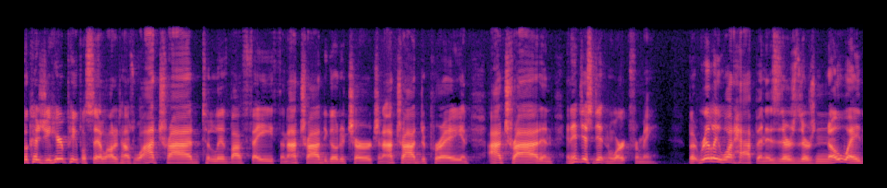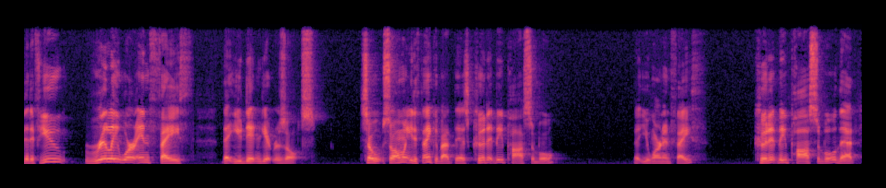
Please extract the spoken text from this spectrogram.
because you hear people say a lot of times, well, I tried to live by faith and I tried to go to church and I tried to pray and I tried and, and it just didn't work for me. But really, what happened is there's, there's no way that if you really were in faith, that you didn't get results. So, so I want you to think about this. Could it be possible that you weren't in faith? Could it be possible that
